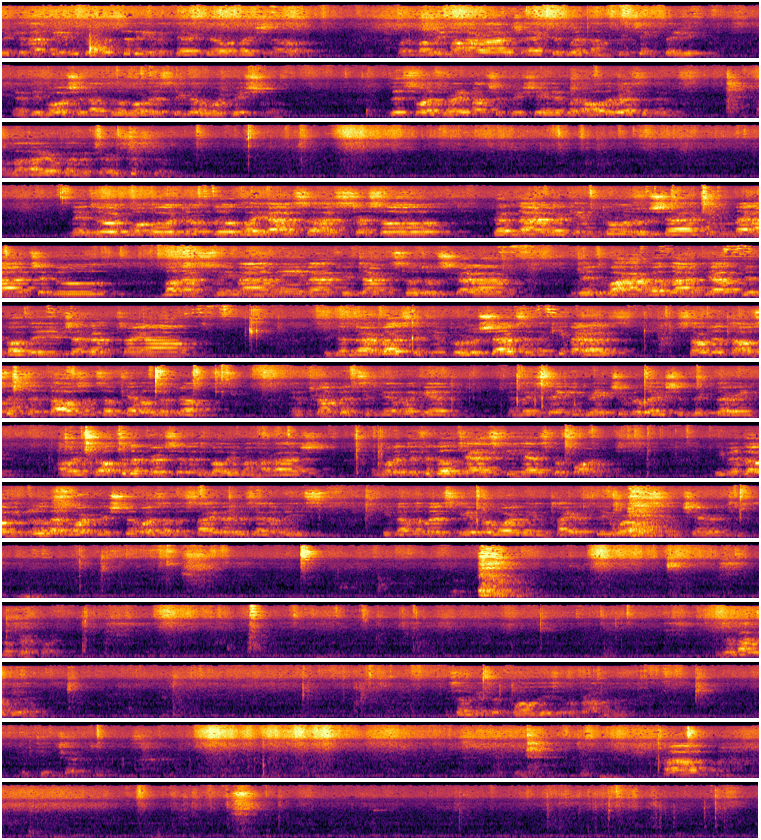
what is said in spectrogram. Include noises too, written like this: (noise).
There cannot be any duplicity in the character of a Vaishnava. When Bali Maharaj acted with unflinching faith and devotion unto the lotus feet of Lord Vishnu, this was very much appreciated by all the residents of the higher planetary system. Mohotundu Bhaya Sahasraso Gandharva Purusha Kim Narachagu Manasvinamina Kritam Suduskaram Vidvan Adadyat Vipave The Gandharvas, the Kim Purushas, and the Kinnaras sounded thousands and thousands of kettles of drums and trumpets again and again, and they sang in great jubilation, declaring, How exalted a person is Bali Maharaj, and what a difficult task he has performed. Even though he knew that Lord Krishna was on the side of his enemies, he nonetheless gave the Lord the entire three worlds in charity. No purport. Is it Bhagavad Gita? Does someone get the qualities of a Brahmana? 18th chapter. 18. Uh,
